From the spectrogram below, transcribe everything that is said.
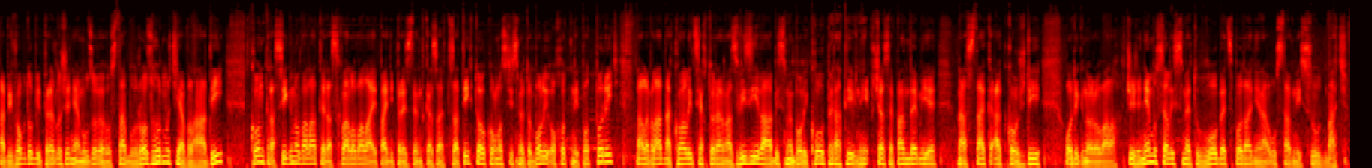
aby v období predlženia núdzového stavu rozhodnutia vlády kontrasignovala, teda schvalovala aj pani prezidentka. Za, za týchto okolností sme to boli ochotní podporiť, ale vládna koalícia, ktorá nás vyzýva, aby sme boli kooperatívni v čase pandémie, nás tak ako vždy odignorovala. Čiže nemuseli sme tu vôbec podanie na ústavný súd mať.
